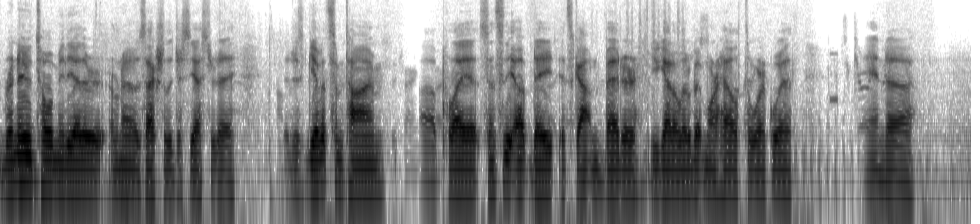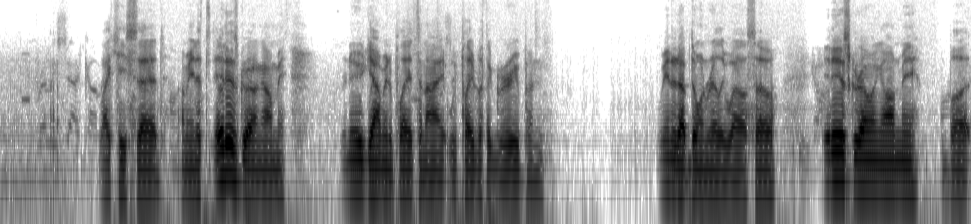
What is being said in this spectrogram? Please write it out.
Renewed told me the other, or no, it was actually just yesterday, to just give it some time, uh, play it. Since the update, it's gotten better. You got a little bit more health to work with. And, uh, like he said, I mean, it's, it is growing on me. Renewed got me to play it tonight. We played with a group and we ended up doing really well. So it is growing on me, but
